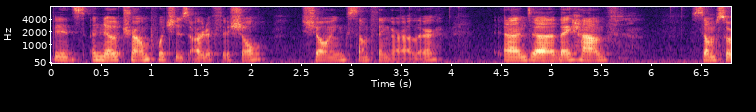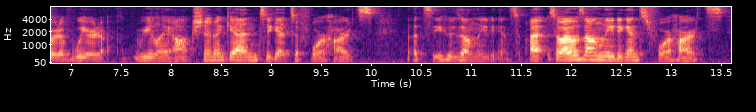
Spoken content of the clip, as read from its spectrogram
bids a no trump, which is artificial, showing something or other. And uh, they have some sort of weird relay auction again to get to four hearts. Let's see who's on lead against. so I was on lead against four hearts,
